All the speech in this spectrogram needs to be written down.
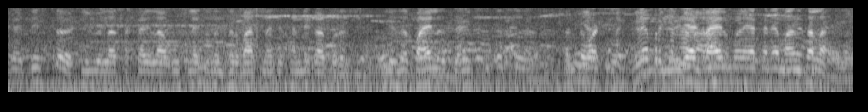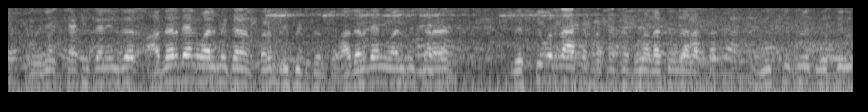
जे काही दिसतं टी व्हीला सकाळीला उठल्याच्या नंतर बातम्या ते संध्याकाळपर्यंत. ते जर पाहिलं तर सगळ्या प्रकारच्या ट्रायलमुळे एखाद्या माणसाला म्हणजे त्या ठिकाणी जर अदर दॅन वाल्मिक कराड परत रिपीट करतो. अदर दॅन वाल्मिक कराड व्यक्तीवर जर अशा प्रकारचा गुन्हा दाखल झाला असता तर निश्चित मी वकील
